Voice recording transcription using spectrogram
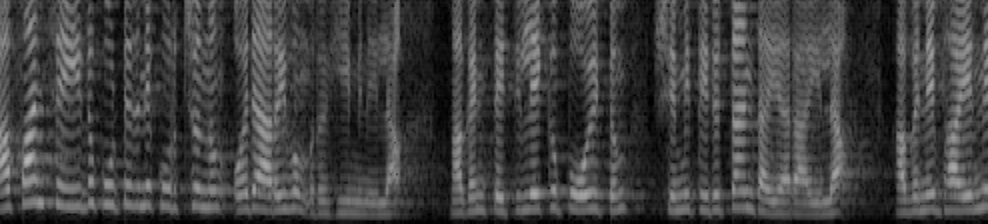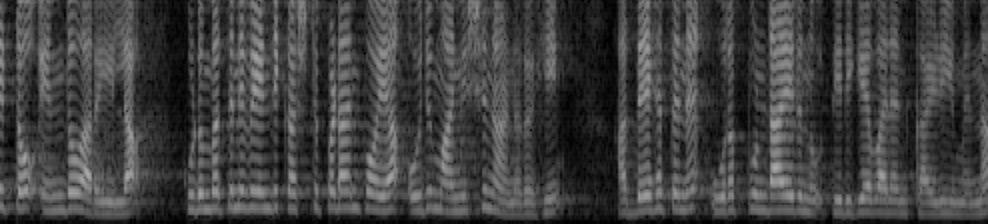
അഫാൻ ചെയ്തു കൂട്ടിയതിനെ കുറിച്ചൊന്നും ഒരറിവും റഹീമിനില്ല. മകൻ തെറ്റിലേക്ക് പോയിട്ടും ഷെമി തിരുത്താൻ തയ്യാറായില്ല. അവനെ ഭയന്നിട്ടോ എന്തോ അറിയില്ല. കുടുംബത്തിന് വേണ്ടി കഷ്ടപ്പെടാൻ പോയ ഒരു മനുഷ്യനാണ് റഹീം. അദ്ദേഹത്തിന് ഉറപ്പുണ്ടായിരുന്നു തിരികെ വരാൻ കഴിയുമെന്ന്.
